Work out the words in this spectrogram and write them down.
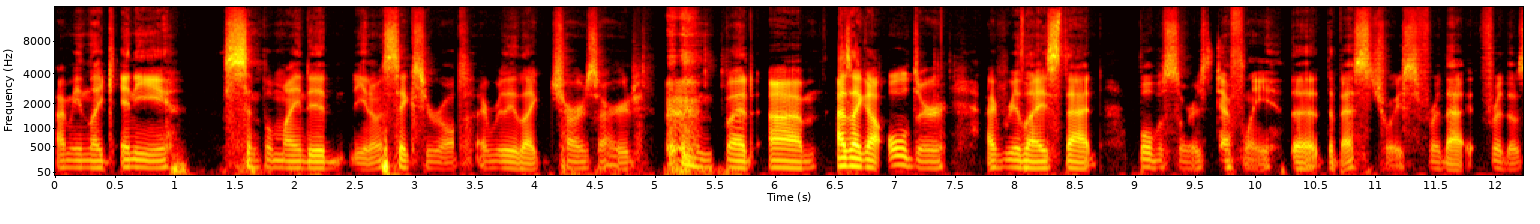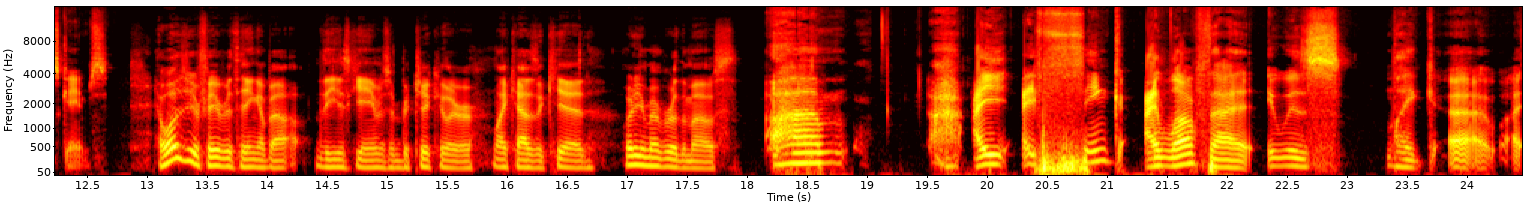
I mean, like any simple-minded, you know, six-year-old, I really liked Charizard. but um, as I got older, I realized that Bulbasaur is definitely the the best choice for that for those games. And what was your favorite thing about these games in particular? Like as a kid, what do you remember the most? Um, I I think I love that it was like uh I,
